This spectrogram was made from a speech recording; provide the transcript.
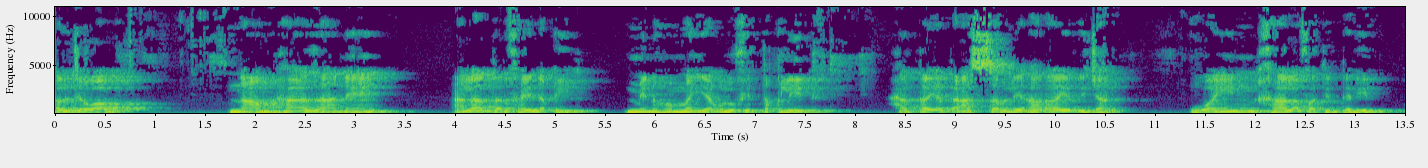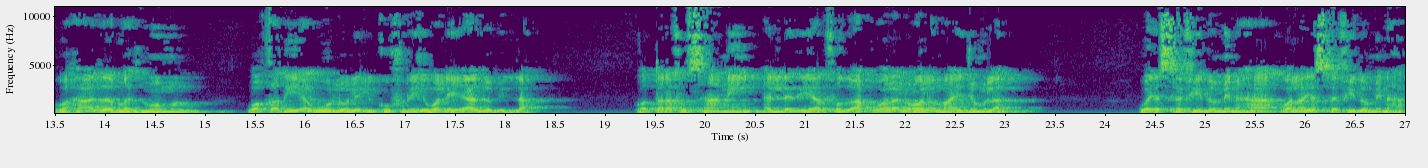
الجواب نعم هذان على طرفي نقيض. منهم من يغلو في التقليد حتى يتعصب لآراء الرجال. وإن خالفت الدليل وهذا مذموم وقد يؤول للكفر والعياذ بالله. والطرف الثاني الذي يرفض أقوال العلماء جملة ويستفيد منها ولا يستفيد منها.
